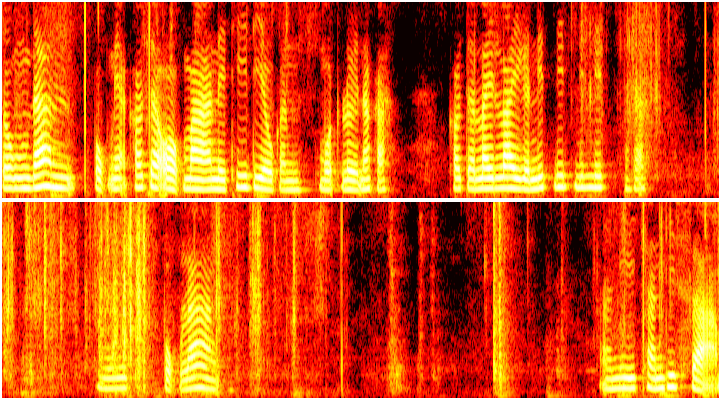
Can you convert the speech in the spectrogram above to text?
ตรงด้านปกเนี่ยเขาจะออกมาในที่เดียวกันหมดเลยนะคะ เขาจะไล่ๆกันนิดนิดนิดนิดๆนะคะนี่ปกล่าง อันนี้ชั้นที่สาม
